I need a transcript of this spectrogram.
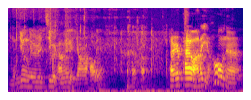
宁静就是基本上没给姜文好脸，但是拍完了以后呢，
